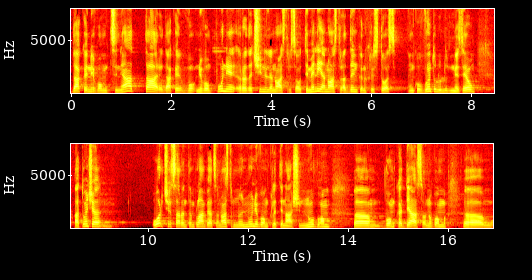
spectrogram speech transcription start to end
Dacă ne vom ținea tare, dacă ne vom pune rădăcinile noastre sau temelia noastră adânc în Hristos, în cuvântul lui Dumnezeu, atunci orice s-ar întâmpla în viața noastră, noi nu ne vom clătina și nu vom, uh, vom cădea sau nu vom uh,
